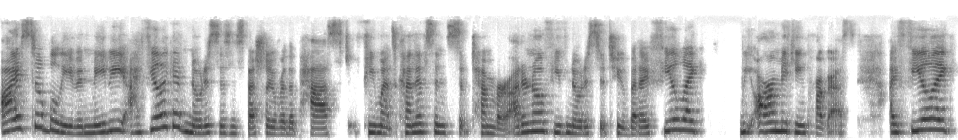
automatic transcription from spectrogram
I still believe and maybe I feel like I've noticed this especially over the past few months kind of since September. I don't know if you've noticed it too, but I feel like we are making progress. I feel like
